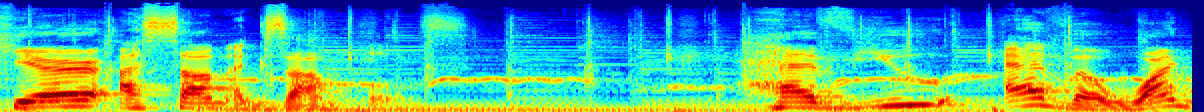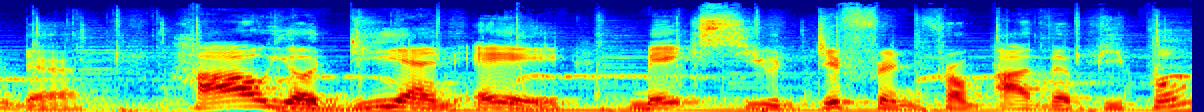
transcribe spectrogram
Here are some examples. Have you ever wondered how your DNA makes you different from other people?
